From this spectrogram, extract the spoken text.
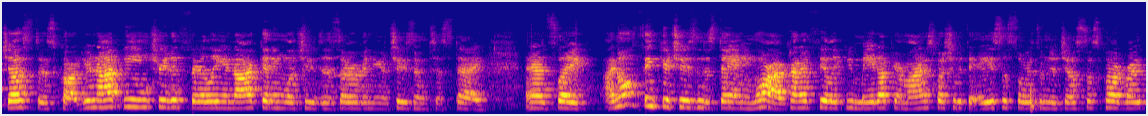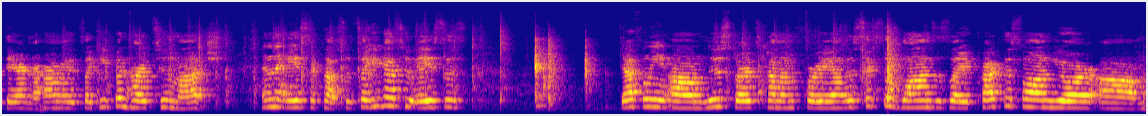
Justice card, you're not being treated fairly, you're not getting what you deserve, and you're choosing to stay, and it's like, I don't think you're choosing to stay anymore, I kind of feel like you made up your mind, especially with the Ace of Swords and the Justice card right there, and the Hermit, it's like, you've been hurt too much, and the Ace of Cups, it's like, you got two aces, definitely um, new starts coming for you. The Six of Wands is like practice on your, um,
